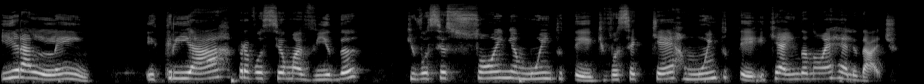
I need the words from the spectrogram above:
ir além e criar para você uma vida que você sonha muito ter, que você quer muito ter e que ainda não é realidade.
